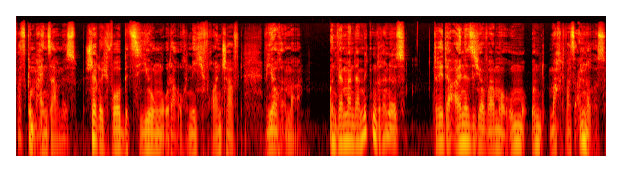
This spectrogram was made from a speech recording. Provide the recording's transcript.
was Gemeinsames. Stellt euch vor, Beziehung oder auch nicht, Freundschaft, wie auch immer. Und wenn man da mittendrin ist, dreht der eine sich auf einmal um und macht was anderes.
